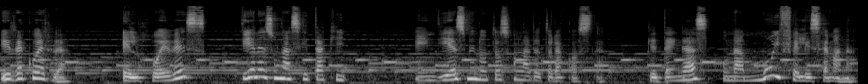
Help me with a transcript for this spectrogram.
Y recuerda, el jueves tienes una cita aquí, en 10 minutos con la doctora Costa. Que tengas una muy feliz semana.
